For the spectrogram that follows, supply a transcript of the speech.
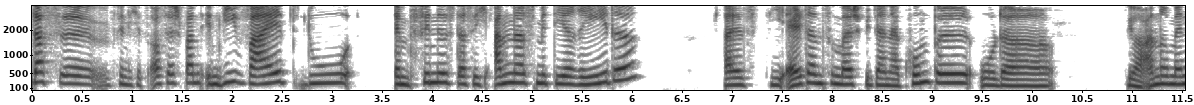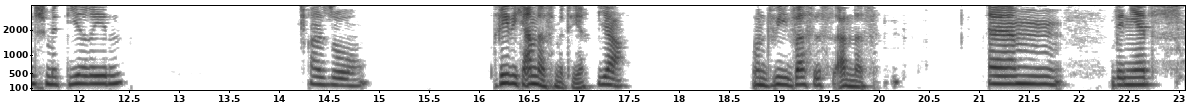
das äh, finde ich jetzt auch sehr spannend. Inwieweit du empfindest, dass ich anders mit dir rede, als die Eltern zum Beispiel deiner Kumpel oder ja, andere Menschen mit dir reden? Also, Rede ich anders mit dir? ja. Und wie, was ist anders? Ähm, wenn jetzt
